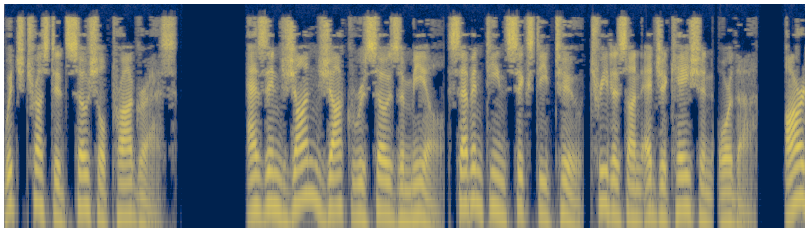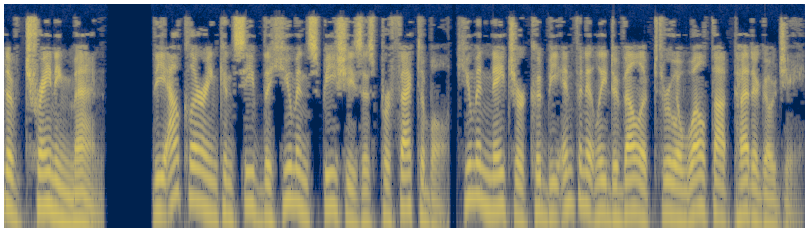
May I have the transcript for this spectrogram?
which trusted social progress. As in Jean-Jacques Rousseau's Émile (1762) treatise on education or the art of training men, the Aufklärung conceived the human species as perfectible, human nature could be infinitely developed through a well-thought pedagogy.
